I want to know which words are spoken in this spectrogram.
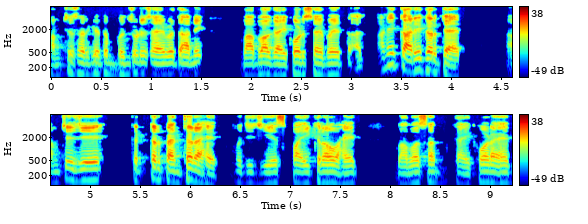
आमच्यासारखे आता बनसोडे साहेब आहेत अनेक बाबा गायकवाड साहेब आहेत अनेक कार्यकर्ते आहेत. आमचे जे कट्टर पॅन्थर आहेत म्हणजे जी एस पाईकराव आहेत बाबासाहेब गायकवाड आहेत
